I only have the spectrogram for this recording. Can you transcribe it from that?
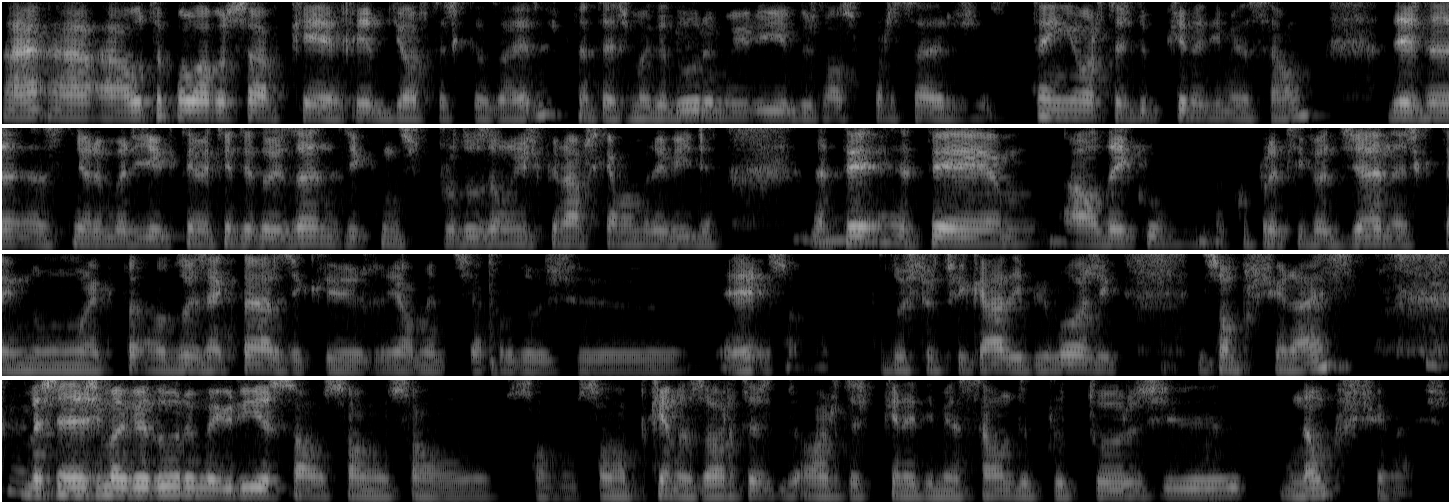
Há, há, há outra palavra-chave que é a rede de hortas caseiras. Portanto, a esmagadora maioria dos nossos parceiros tem hortas de pequena dimensão, desde a, a senhora Maria, que tem 82 anos e que nos produz um espinafres, que é uma maravilha, até, até a aldeia a cooperativa de Janas, que tem um hectare, ou dois hectares e que realmente já produz. Eh, é, produz certificado e biológico e são profissionais, uhum. mas a esmagadora maioria são, são, são, são, são pequenas hortas, hortas de pequena dimensão de produtores eh, não profissionais.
